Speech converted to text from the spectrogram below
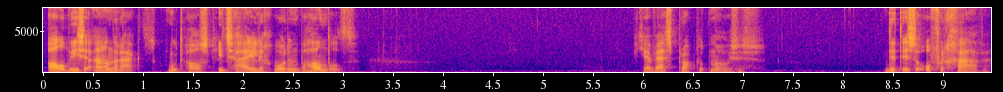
Al wie ze aanraakt, moet als iets heilig worden behandeld. Jewe sprak tot Mozes. Dit is de offergave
